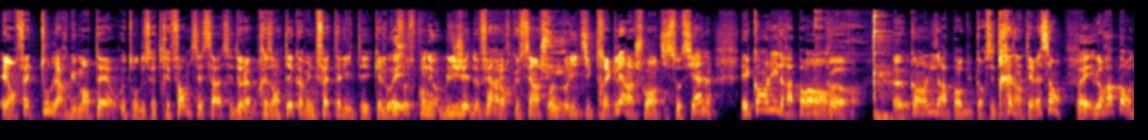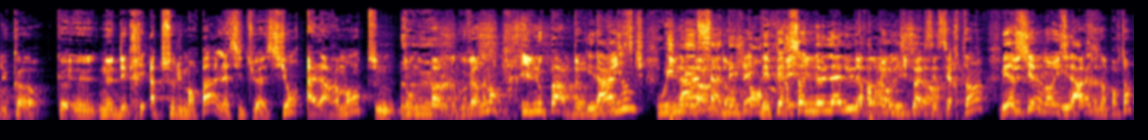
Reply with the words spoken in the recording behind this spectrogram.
Et en fait, tout l'argumentaire autour de cette réforme, c'est ça, c'est de la présenter comme une fatalité, quelque chose qu'on est obligé de faire, alors que c'est un choix politique très clair, un choix antisocial. Et quand on lit le rapport du oh. corps, euh, quand on lit le rapport du corps, c'est très intéressant. Le rapport du corps que, ne décrit absolument pas la situation alarmante mm. dont nous parle le gouvernement. Il nous parle de, de risques oui, mais ça dépend. Mais personne ne l'a lu. D'abord, il ne dit pas que c'est certain. Bien Deuxièmement, ils sont pas très importants.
